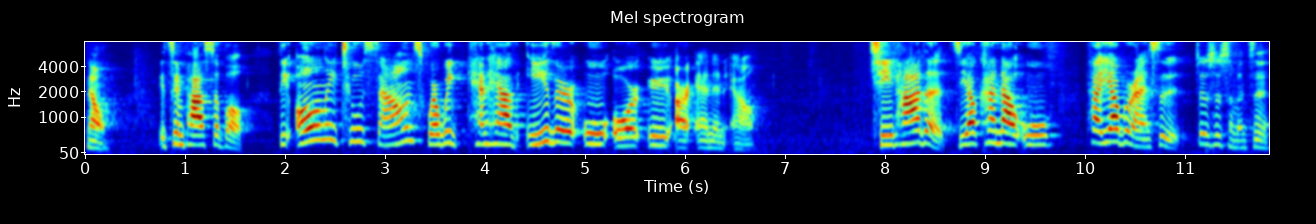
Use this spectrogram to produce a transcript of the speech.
No, it's impossible. The only two sounds where we can have either u or u are n and l. 其他的只要看到 u，它要不然是这是什么字？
